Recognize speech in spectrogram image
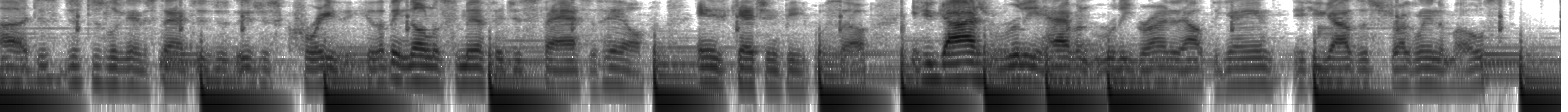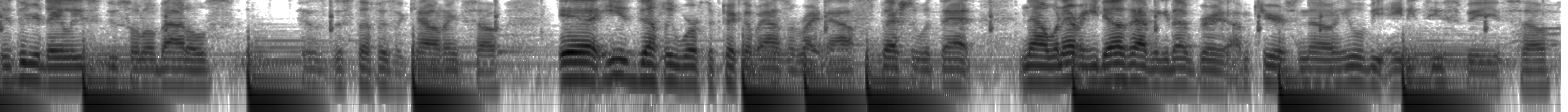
Uh, just just just looking at the stats, it's just, it's just crazy because I think Nolan Smith is just fast as hell and he's catching people. So if you guys really haven't really grinded out the game, if you guys are struggling the most, just do your dailies, do solo battles because this stuff isn't counting. So yeah, he's definitely worth the pickup as of right now, especially with that. Now, whenever he does happen to get upgraded, I'm curious to know he will be 82 speed. So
